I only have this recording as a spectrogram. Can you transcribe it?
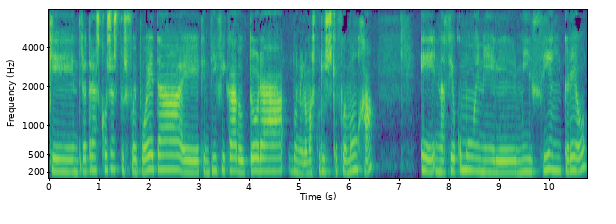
que entre otras cosas pues fue poeta, eh, científica, doctora, bueno, y lo más curioso es que fue monja. Eh, nació como en el 1100 creo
